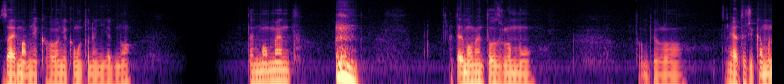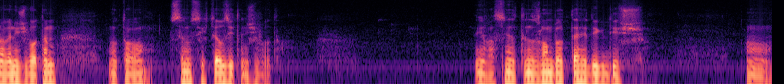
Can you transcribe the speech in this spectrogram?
zajímám někoho, někomu to není jedno. Ten moment, ten moment toho zlomu, to bylo, já to říkám unavený životem, no to jsem si chtěl vzít ten život. Je vlastně ten zlom byl tehdy, když o,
